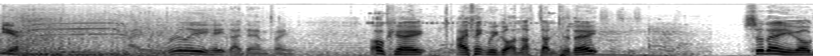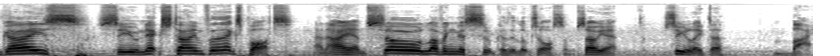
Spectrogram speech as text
Yeah. I really hate that damn thing. Okay, I think we got enough done today. So there you go, guys. See you next time for the next part. And I am so loving this suit because it looks awesome. So yeah, see you later. Bye.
